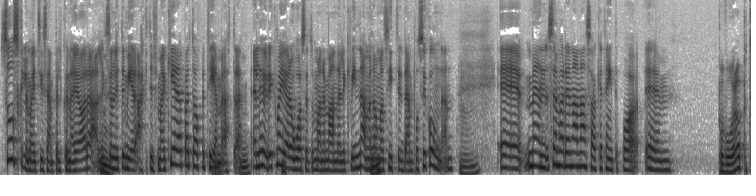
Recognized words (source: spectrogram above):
Så skulle man ju till exempel kunna göra, liksom lite mer aktivt markera på ett APT-möte. Eller hur? Det kan man göra oavsett om man är man eller kvinna, men om man sitter i den positionen. Eh, men sen var det en annan sak jag tänkte på. ehm, på våra APT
